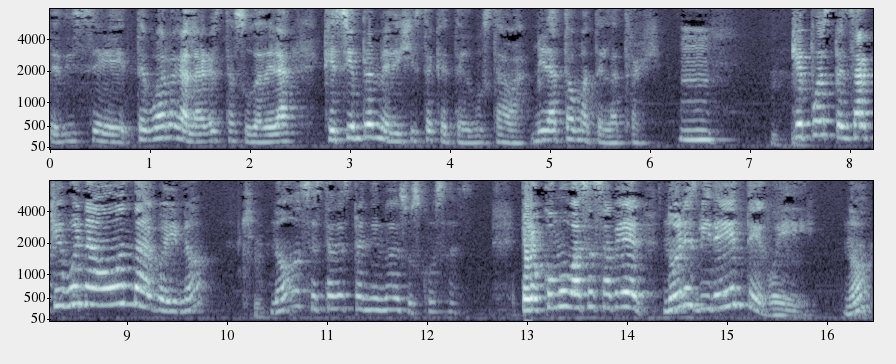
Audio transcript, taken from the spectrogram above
te dice, te voy a regalar esta sudadera que siempre me dijiste que te gustaba. Mira, tómate la traje. Mm, ¿Qué puedes pensar? Qué buena onda, güey, ¿no? Sí. No, se está desprendiendo de sus cosas. Pero ¿cómo vas a saber? No eres vidente, güey, ¿no?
